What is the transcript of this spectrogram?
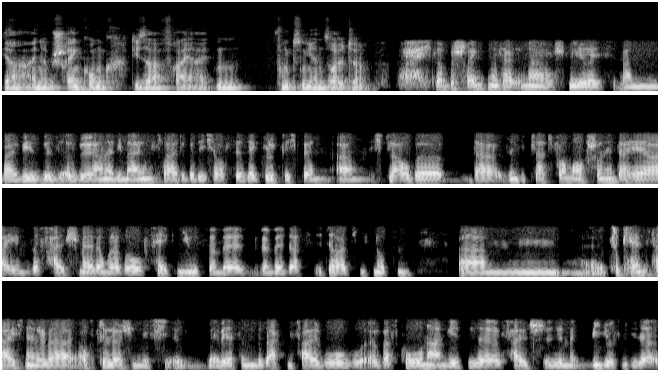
ja, eine Beschränkung dieser Freiheiten funktionieren sollte? Ich glaube, beschränken ist halt immer schwierig, ähm, weil wir, wir haben ja die Meinungsfreiheit, über die ich auch sehr, sehr glücklich bin. Ähm, ich glaube, da sind die Plattformen auch schon hinterher, eben so Falschmeldungen oder so Fake News, wenn wir, wenn wir das iterativ nutzen, ähm, zu kennzeichnen oder auch zu löschen. Ich wäre jetzt im besagten Fall, wo, wo was Corona angeht, diese falsch diese Videos mit dieser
